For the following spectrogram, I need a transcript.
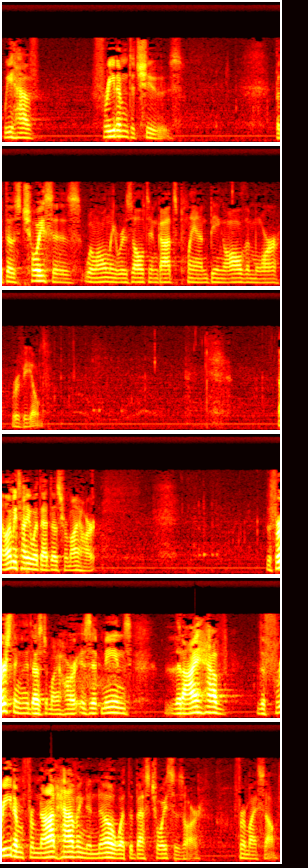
We have freedom to choose, but those choices will only result in God's plan being all the more revealed. Now, let me tell you what that does for my heart. The first thing that does to my heart is it means that I have the freedom from not having to know what the best choices are for myself.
